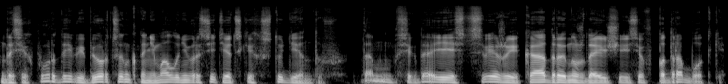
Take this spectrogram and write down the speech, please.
До сих пор Дэви Бёрцинг нанимал университетских студентов. Там всегда есть свежие кадры, нуждающиеся в подработке.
